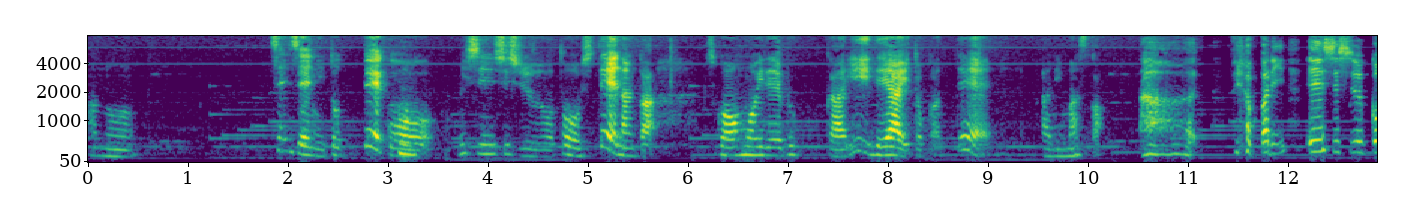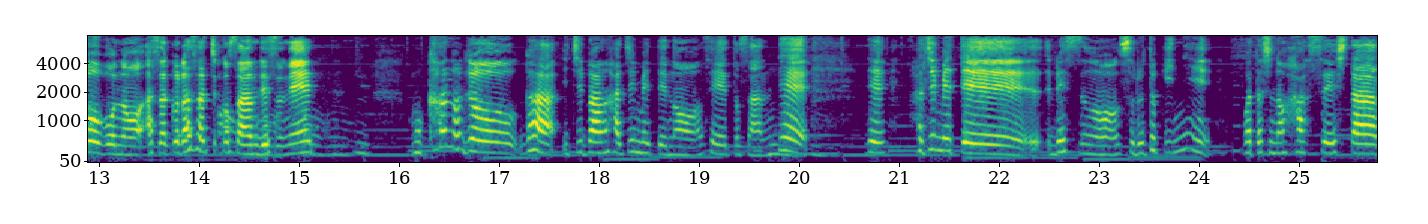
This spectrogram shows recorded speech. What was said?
あの先生にとってこう、ミシン刺繍を通してなんかすごい思い出深い出会いとかってありますか？はいやっぱり英刺繍工房の朝倉幸子さんですね。もう彼女が一番初めての生徒さんで、で初めてレッスンをする時に私の発生した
